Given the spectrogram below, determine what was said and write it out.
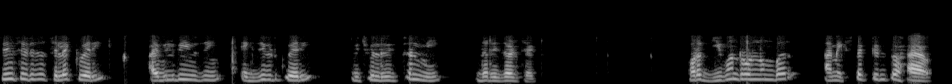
since it is a select query, I will be using execute query which will return me the result set. For a given roll number, I'm expecting to have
